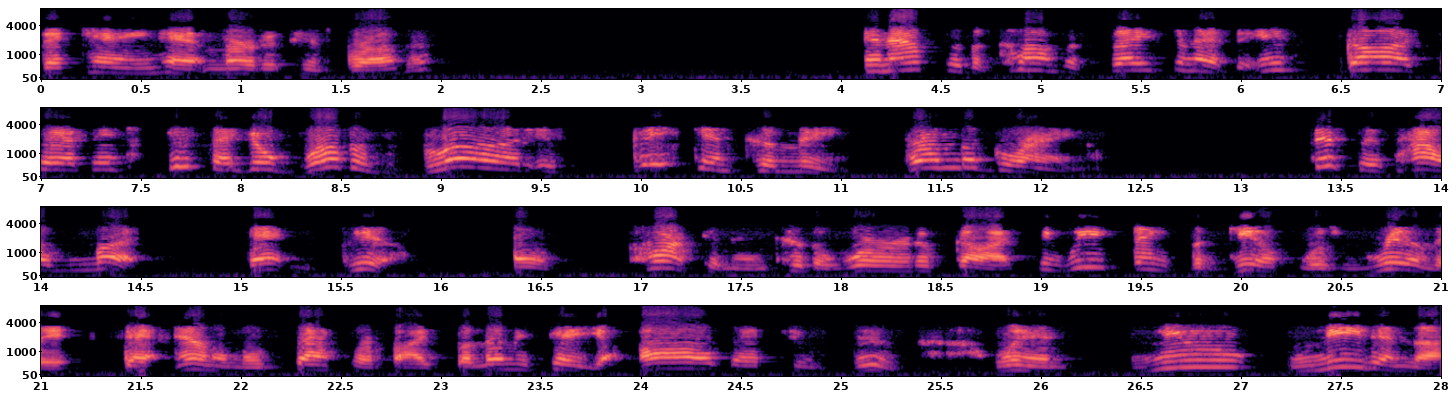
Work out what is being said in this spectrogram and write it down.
that Cain had murdered his brother. And after the conversation at the end, God said to him, He said, Your brother's blood is speaking to me from the ground. This is how much that gift hearkening to the word of God. See, we think the gift was really that animal sacrifice, but let me tell you, all that you do when you meet in the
